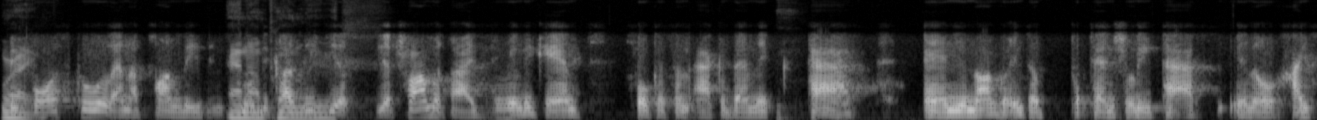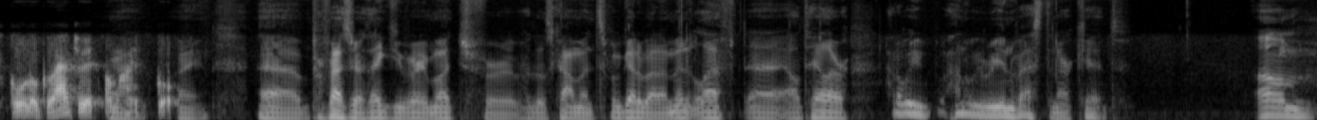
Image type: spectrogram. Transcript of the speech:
right. before school and upon leaving school. And because if you're, you're traumatized, you really can't focus on academic path and you're not going to potentially pass, you know, high school or graduate from high school. Right. Uh, Professor, thank you very much for, for those comments. We've got about a minute left. Uh, Al Taylor, how do we how do we reinvest in our kids? Um,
